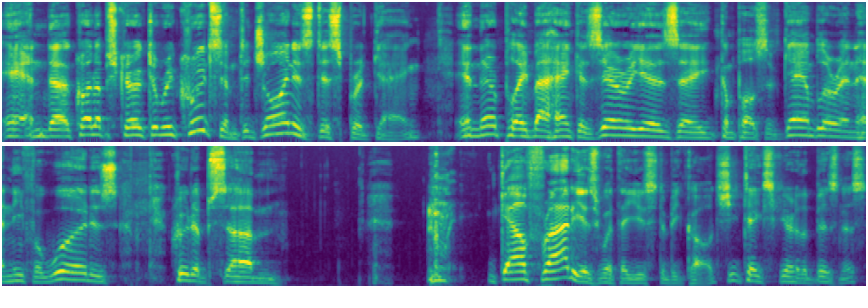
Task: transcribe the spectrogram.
and uh, Crudup's character recruits him to join his disparate gang, and they're played by Hank Azaria as a compulsive gambler, and Haneefah Wood is Crudup's um, Gal Friday is what they used to be called. She takes care of the business,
